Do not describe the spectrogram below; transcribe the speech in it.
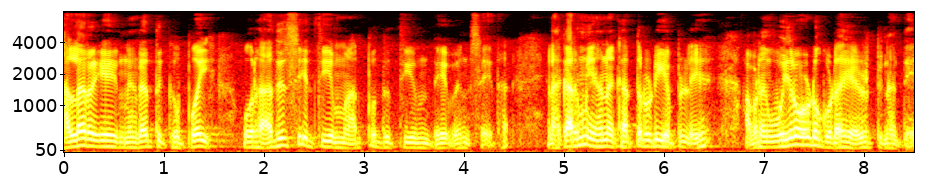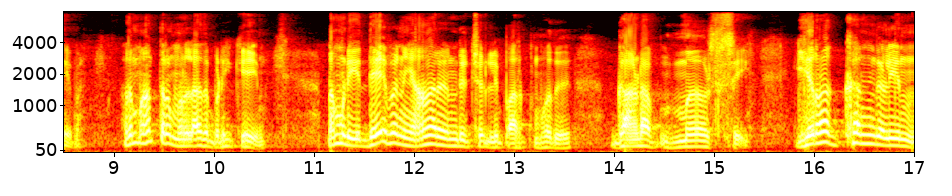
கல்லறையை நிறத்துக்கு போய் ஒரு அதிசயத்தையும் அற்புதத்தையும் தேவன் செய்தார். எனக்கு அருமையான கத்தருடைய பிள்ளையை அவனை உயிரோடு கூட எழுப்பின தேவன். அது மாத்திரம் அல்லாதபடிக்கு நம்முடைய தேவன் யார் என்று சொல்லி பார்க்கும்போது காட் ஆஃப் மர்சி இரக்கங்களின்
